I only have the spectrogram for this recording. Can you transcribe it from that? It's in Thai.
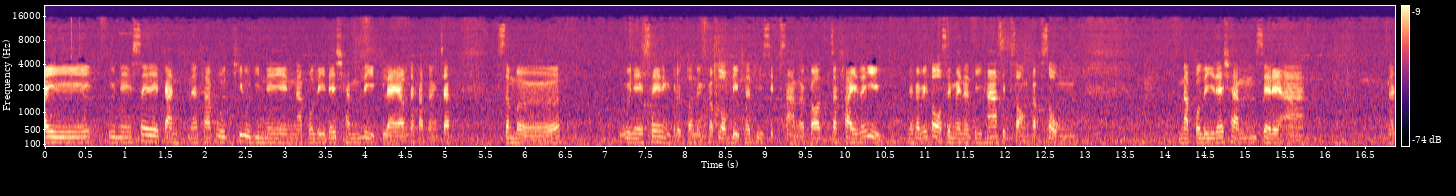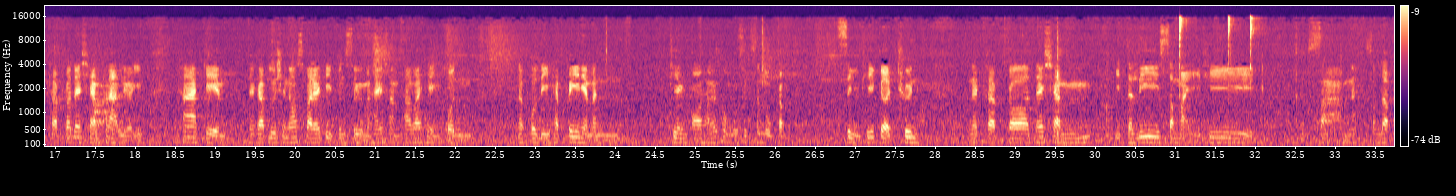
อูเนเซ่กันนะครับอุที่อูดิเนนนาโปลีได้แชมป์ลีกแล้วนะครับ หลังจากเสมออูเนเซ่หนึ่งประตูต่อหนึ่งครับลบลีกนาที 13 แล้วก็จะใครได้อีกนะครับวิโตเซเมนนาที 52 ครับ ส่งนาโปลีได้แชมป์เซเรียนะครับก็ได้แชมป์ขนาดเหลืออีก 5 เกมนะครับลูเชโนสปาเรติคุณซื้อมาให้สัมภาษณ์ว่าเห็นคนนาโปลีแฮปปี้เนี่ยมัน เพียงพอทำให้ผมรู้สึกสนุกกับสิ่งที่เกิดขึ้นนะครับ ก็ได้แชมป์อิตาลีสมัยที่ 3 นะสำหรับ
